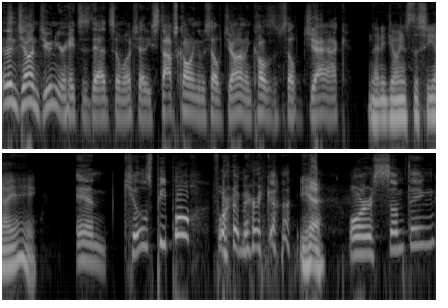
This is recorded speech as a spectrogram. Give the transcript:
and then John Jr. hates his dad so much that he stops calling himself John and calls himself Jack And then he joins the CIA. and kills people for America Yeah. or something.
